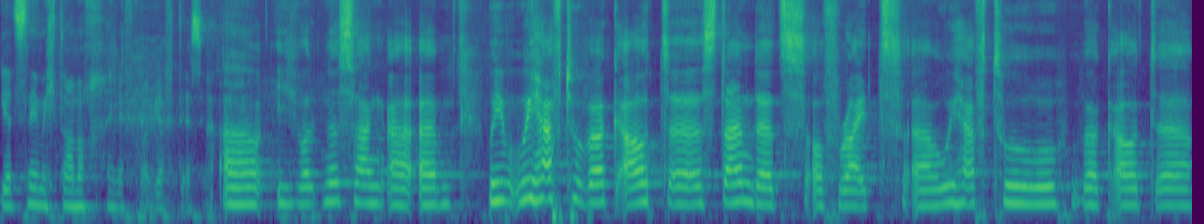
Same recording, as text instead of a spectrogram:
Jetzt nehme ich da noch eine Frage auf der Seite. Uh, ich wollte nur sagen, uh, um, we, we have to work out uh, standards of right. Uh, we have to work out uh,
